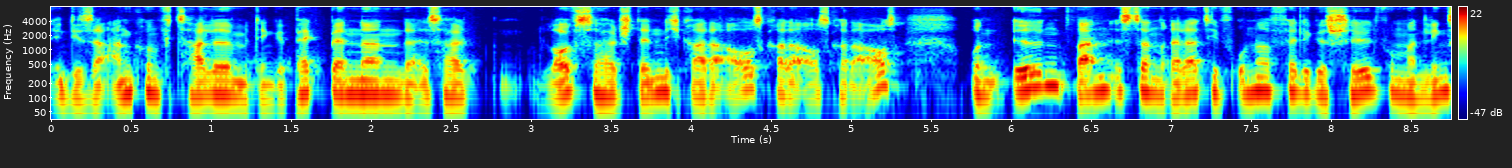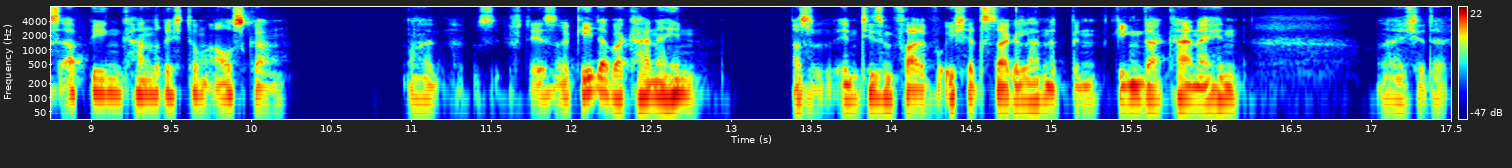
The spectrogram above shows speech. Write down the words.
in dieser Ankunftshalle mit den Gepäckbändern, da ist halt, läufst du halt ständig geradeaus, geradeaus, geradeaus und irgendwann ist dann ein relativ unauffälliges Schild, wo man links abbiegen kann Richtung Ausgang. Und dann stehst, geht aber keiner hin. Also in diesem Fall, wo ich jetzt da gelandet bin, ging da keiner hin. Und dann habe ich gedacht,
